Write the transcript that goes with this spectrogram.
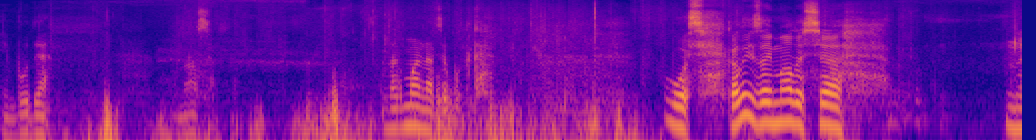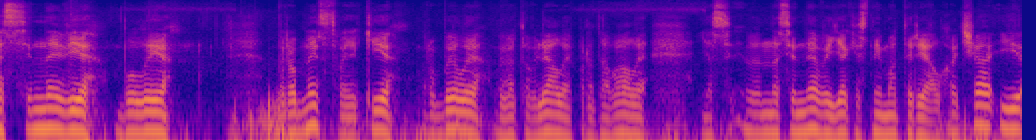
І буде у нас нормальна цибулька. Ось, коли займалися насінневі були виробництва, які робили, виготовляли, продавали насінневий якісний матеріал. Хоча і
